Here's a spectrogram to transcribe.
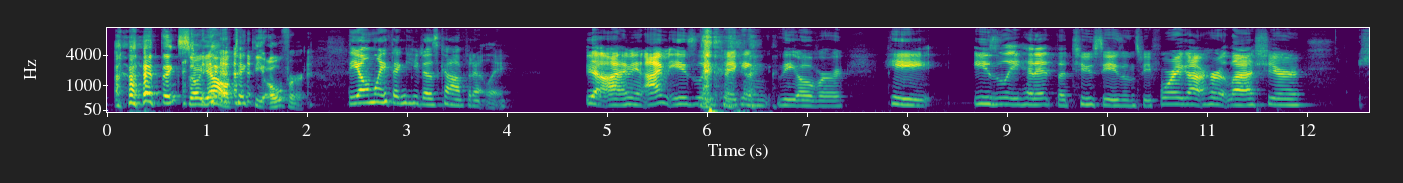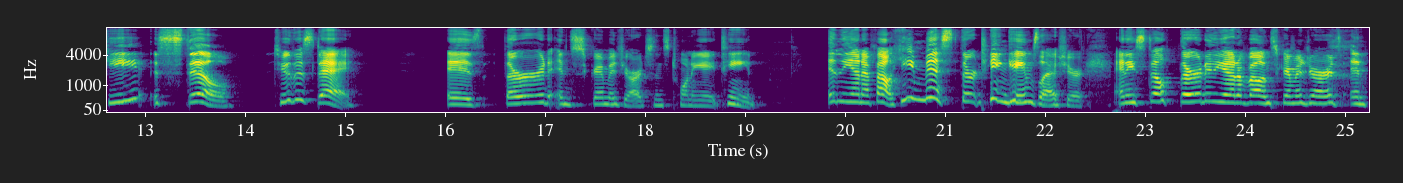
I think so. Yeah, I'll take the over. The only thing he does confidently. Yeah, I mean, I'm easily taking the over. He easily hit it the two seasons before he got hurt last year. He is still, to this day, is third in scrimmage yards since 2018 in the NFL. He missed 13 games last year, and he's still third in the NFL in scrimmage yards and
